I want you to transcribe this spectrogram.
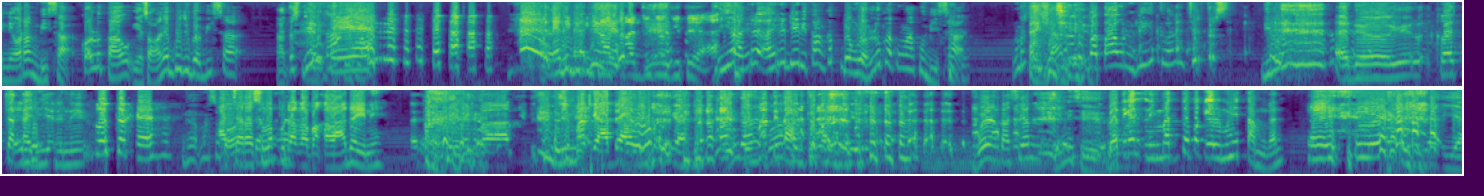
ini orang bisa kok lu tahu ya soalnya gue juga bisa nah terus dia ditangkap. Iya. Ini bikin peraturan juga gitu ya. iya akhirnya akhirnya dia ditangkap dong loh lu ngaku ngaku bisa Mas jangan empat tahun gitu anjir terus Aduh, kocak anjir ini. Kocak ya. nggak masuk Acara sulap udah nggak bakal ada ini. Libat gitu. Limat gak ada, limat gak ada. Enggak, Limat gua- ditangkap anjir. gue yang kasihan ini sih Berarti kan limat tuh pakai ilmu hitam kan? Eh, Iya. iya iya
